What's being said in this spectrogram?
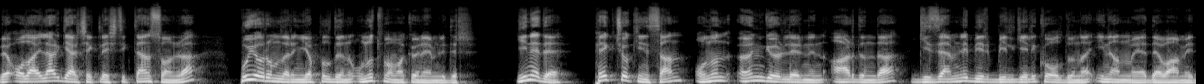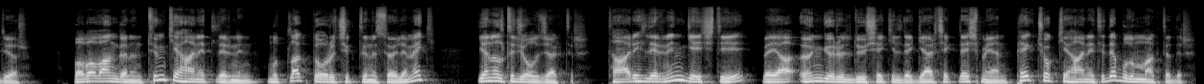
ve olaylar gerçekleştikten sonra bu yorumların yapıldığını unutmamak önemlidir. Yine de pek çok insan onun öngörülerinin ardında gizemli bir bilgelik olduğuna inanmaya devam ediyor. Baba Vanga'nın tüm kehanetlerinin mutlak doğru çıktığını söylemek yanıltıcı olacaktır. Tarihlerinin geçtiği veya öngörüldüğü şekilde gerçekleşmeyen pek çok kehaneti de bulunmaktadır.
